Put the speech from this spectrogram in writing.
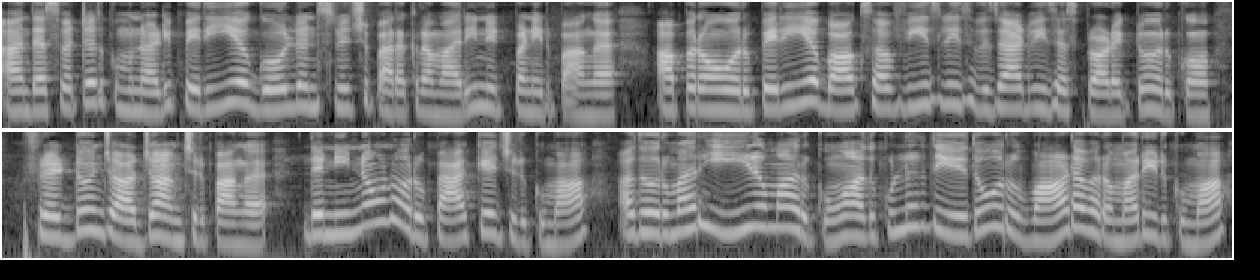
அந்த ஸ்வெட்டருக்கு முன்னாடி பெரிய கோல்டன் ஸ்னிச் பறக்கிற மாதிரி நிட் பண்ணியிருப்பாங்க அப்புறம் ஒரு பெரிய box of Weasleys wizard wheezes ப்ராடக்ட்டும் இருக்கும். ஃப்ரெட்டும் ஜார்ஜும் அனுப்பிச்சிருப்பாங்க. தென் இன்னொன்று ஒரு பேக்கேஜ் இருக்குமா? அது ஒரு மாதிரி ஈரமாக இருக்கும். அதுக்குள்ளேருந்து ஏதோ ஒரு வாடை வர மாதிரி இருக்குமா?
